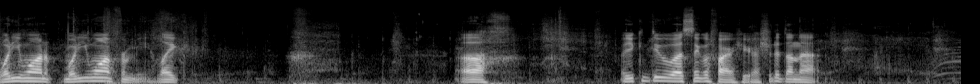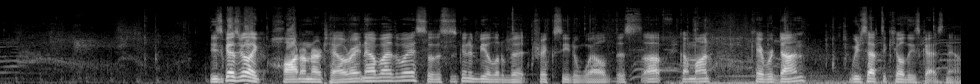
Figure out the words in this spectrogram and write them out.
What do you want? What do you want from me? Like, ugh. Oh, you can do a single fire here. I should have done that. These guys are like hot on our tail right now, by the way, so this is going to be a little bit tricksy to weld this up. Come on. Okay, we're done. We just have to kill these guys now.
